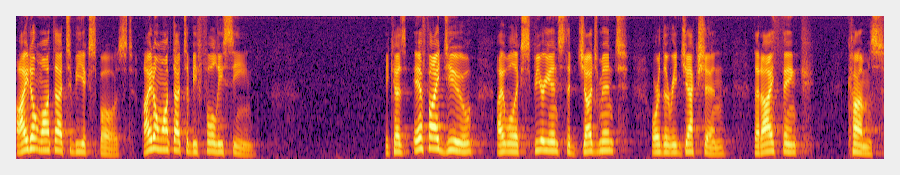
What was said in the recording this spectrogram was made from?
I don't want that to be exposed. I don't want that to be fully seen. Because if I do, I will experience the judgment or the rejection that I think comes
